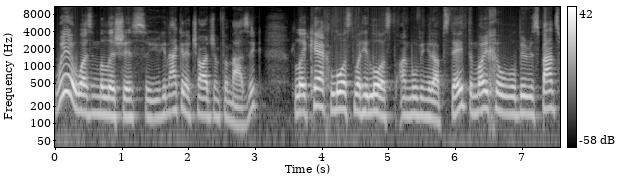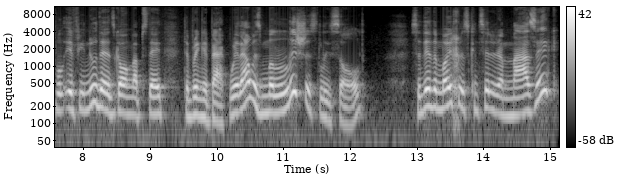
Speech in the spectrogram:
Where it wasn't malicious, so you're not going to charge him for mazik. Lekech lost what he lost on moving it upstate. The moicher will be responsible if he knew that it's going upstate to bring it back. Where that was maliciously sold, so there the moicher is considered a mazik,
